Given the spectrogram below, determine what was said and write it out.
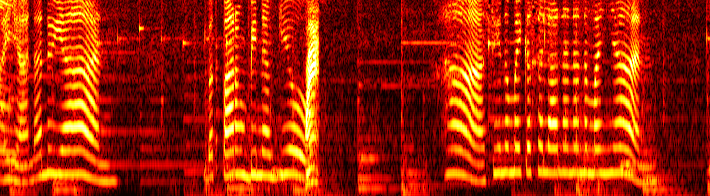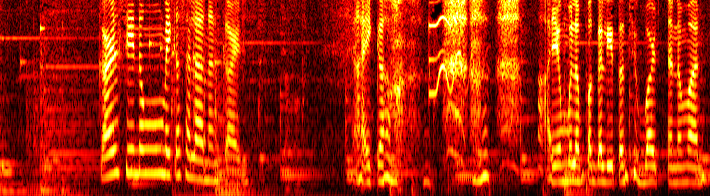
Ayan, ano yan? Ba't parang binagyo? Ha, sino may kasalanan na naman yan? Carl, sinong may kasalanan, Carl? Ah, ikaw. Ayaw mo lang pagalitan si Bart na naman.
